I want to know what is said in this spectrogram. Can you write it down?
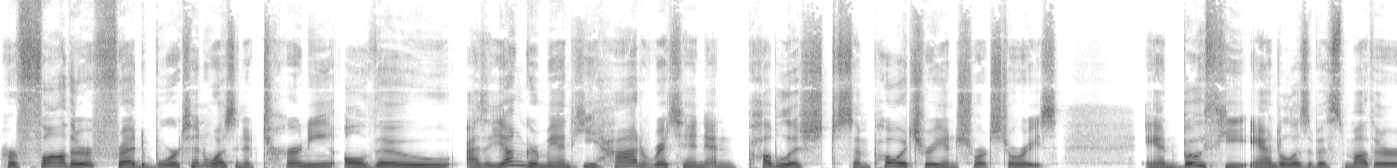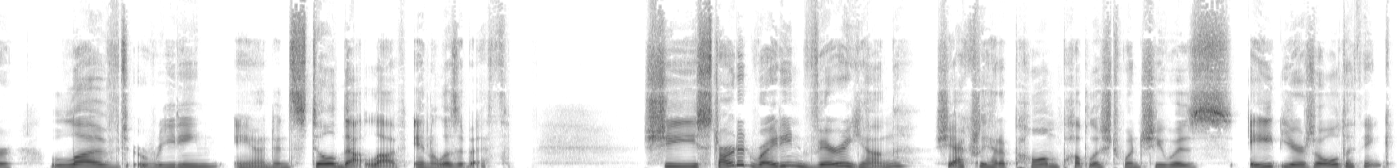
Her father, Fred Borton, was an attorney, although as a younger man, he had written and published some poetry and short stories. And both he and Elizabeth's mother loved reading and instilled that love in Elizabeth. She started writing very young. She actually had a poem published when she was eight years old, I think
